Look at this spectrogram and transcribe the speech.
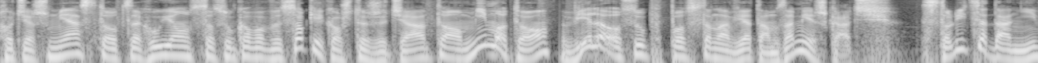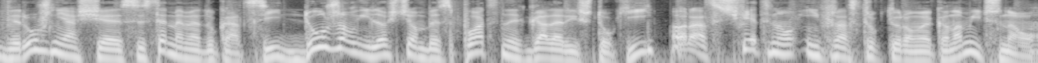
Chociaż miasto cechują stosunkowo wysokie koszty życia, to mimo to wiele osób postanawia tam zamieszkać. Stolica Danii wyróżnia się systemem edukacji, dużą ilością bezpłatnych galerii sztuki oraz świetną infrastrukturą ekonomiczną.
